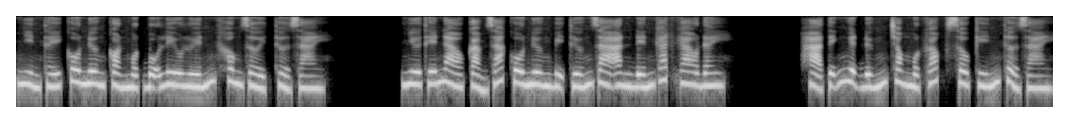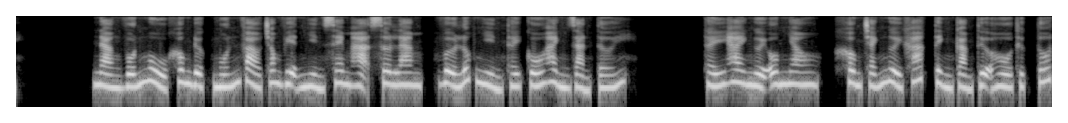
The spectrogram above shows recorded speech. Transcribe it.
nhìn thấy cô nương còn một bộ lưu luyến không rời, thở dài. Như thế nào cảm giác cô nương bị tướng ra ăn đến gắt gao đây? Hạ tĩnh Nguyệt đứng trong một góc sâu kín thở dài. Nàng vốn ngủ không được muốn vào trong viện nhìn xem hạ sơ lam, vừa lúc nhìn thấy cố hành giản tới. Thấy hai người ôm nhau, không tránh người khác tình cảm tựa hồ thực tốt.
